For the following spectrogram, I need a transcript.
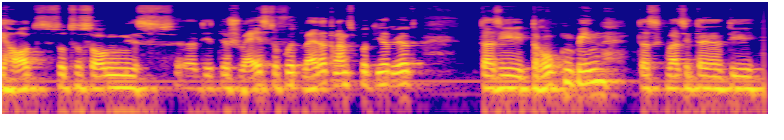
die Haut sozusagen, das, äh, der Schweiß sofort weiter transportiert wird, dass ich trocken bin, dass quasi der, die,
